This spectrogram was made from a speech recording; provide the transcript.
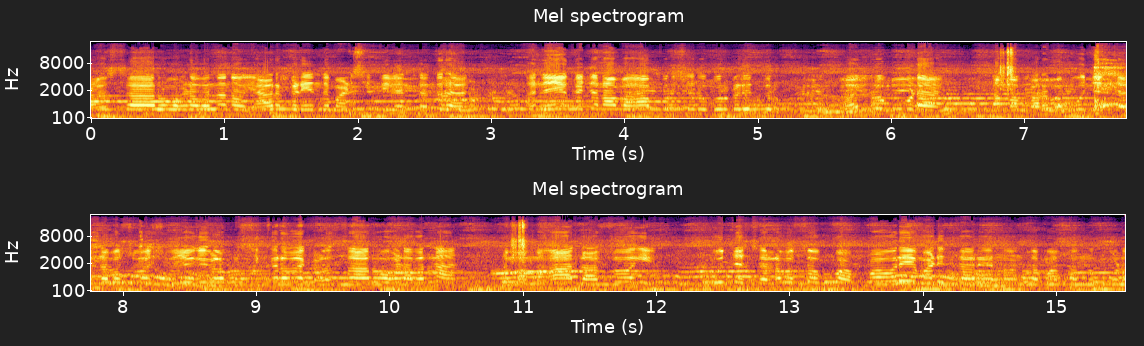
ಕಳಸಾರೋಹಣವನ್ನು ನಾವು ಯಾರ ಕಡೆಯಿಂದ ಮಾಡಿಸಿದ್ದೀವಿ ಅಂತಂದ್ರೆ ಅನೇಕ ಜನ ಮಹಾಪುರುಷರು ಗುರುಗಳಿದ್ದರು. ಅಲ್ಲೂ ಕೂಡ ನಮ್ಮ ಪರಮ ಪೂಜ್ಯ ಚನ್ನಬಸವ ಶ್ರೀಯೋಗಿಗಳ ಶಿಖರದ ಕಳಸಾರೋಹಣವನ್ನು ನಮ್ಮ ಮಹಾದಾಸೋಹಿ ಪೂಜ್ಯ ಚನ್ನಬಸವಪ್ಪ ಅಪ್ಪ ಅವರೇ ಮಾಡಿದ್ದಾರೆ ಅನ್ನುವಂಥ ಮಾತನ್ನು ಕೂಡ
